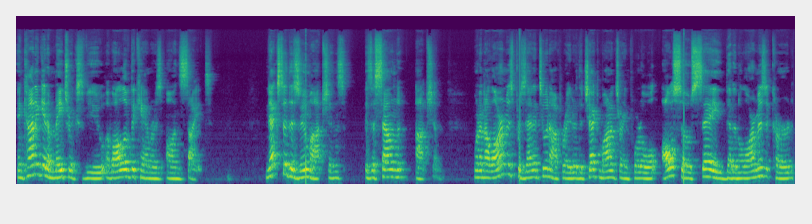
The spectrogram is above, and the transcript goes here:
and kind of get a matrix view of all of the cameras on site. Next to the zoom options is a sound option. When an alarm is presented to an operator, the CHeKT monitoring portal will also say that an alarm has occurred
